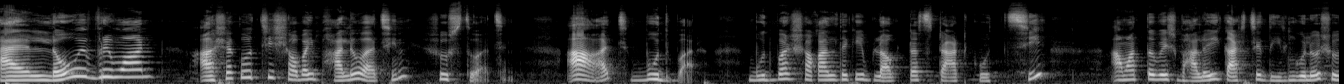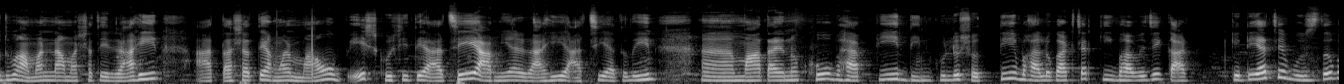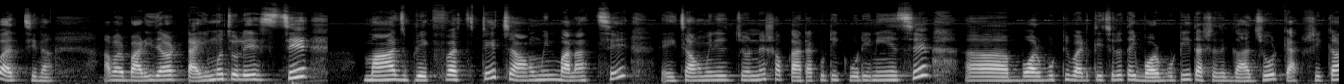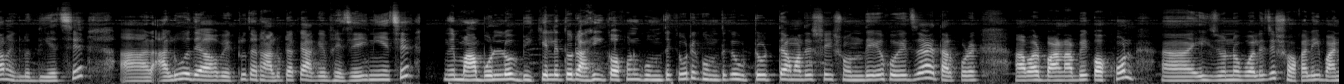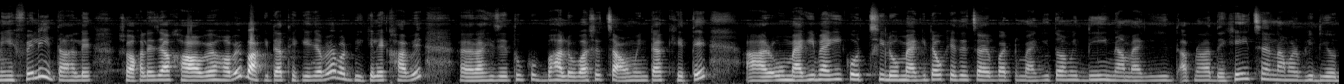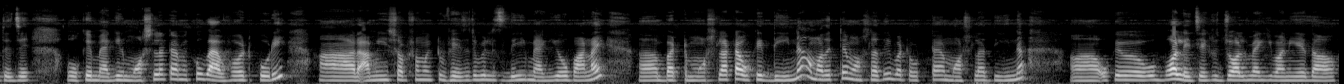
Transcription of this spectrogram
Hello everyone আশা করছি সবাই ভালো আছেন, সুস্থ আছেন। আজ বুধবার। বুধবার সকাল থেকেই ব্লগটা স্টার্ট করছি। আমার তো বেশ ভালোই কাটছে দিনগুলো, শুধু আমার না, আমার সাথে রাহির আর তার সাথে আমার মাও বেশ খুশিতে আছে। আমি আর রাহি আছি এতদিন। মা তাই খুব হ্যাপি দিনগুলো সত্যিই ভালো কাটছে। আর কীভাবে যে কাট, কেটে যাচ্ছে বুঝতেও পারছি না। আবার বাড়ি যাওয়ার টাইমও চলে এসছে। মাছ ব্রেকফাস্টে চাউমিন বানাচ্ছে। এই চাউমিনের জন্য সব কাটাকুটি করে নিয়েছে। বরবুটি বাড়িতে ছিল, তাই বরবটি, তার সাথে গাজর, ক্যাপসিকাম এগুলো দিয়েছে। আর আলুও দেওয়া হবে একটু তার আলুটাকে আগে ভেজেই নিয়েছে। যে মা বলল, বিকেলে তো রাহি কখন ঘুম থেকে উঠে? ঘুম থেকে উঠতে উঠতে আমাদের সেই সন্ধে হয়ে যায়, তারপরে আবার বানাবে কখন? এই জন্য বলে যে সকালেই বানিয়ে ফেলি, তাহলে সকালে যা খাওয়াবে হবে, বাকিটা থেকে যাবে, আবার বিকেলে খাবে। রাহি যেহেতু খুব ভালোবাসে চাউমিনটা খেতে, আর ও ম্যাগি ম্যাগি করছিল, ম্যাগিটাও খেতে চায় বাট ম্যাগি তো আমি দিই না। ম্যাগি আপনারা দেখেইছেন আমার ভিডিওতে যে ওকে ম্যাগির মশলাটা আমি খুব অ্যাভয়েড করি, আর আমি সবসময় একটু ভেজিটেবলস দিই, ম্যাগিও বানাই বাট মশলাটা ওকে দিই না আমাদেরটাই মশলা দিই বাট ওরটা মশলা দিই না। ওকে, ও বলে যে একটু জল ম্যাগি বানিয়ে দাও।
